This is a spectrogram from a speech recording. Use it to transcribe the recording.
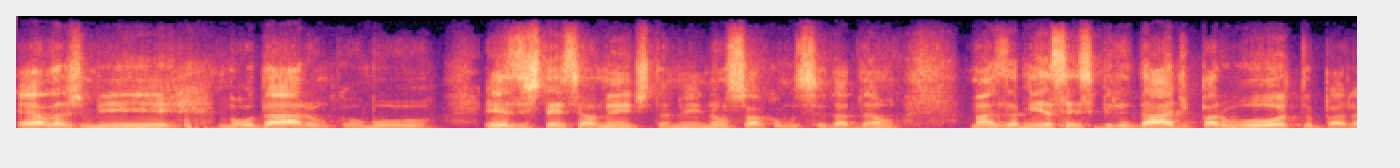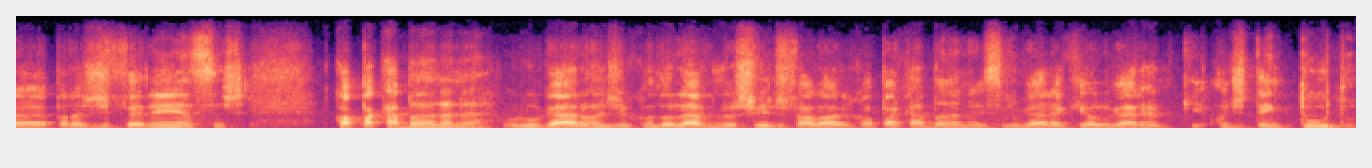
elas me moldaram como existencialmente também, não só como cidadão, mas a minha sensibilidade para o outro, para, para as diferenças. Copacabana, né? O lugar onde, quando eu levo meus filhos, falo: olha, Copacabana, esse lugar aqui é o lugar onde tem tudo,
